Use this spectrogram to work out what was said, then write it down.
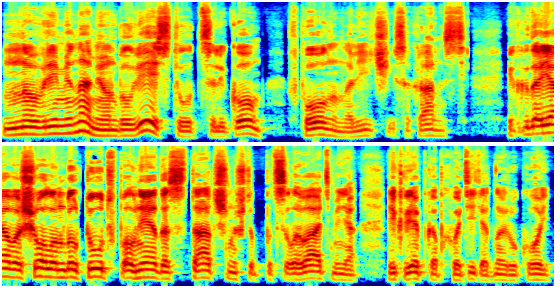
но временами он был весь тут, целиком, в полном наличии сохранности. И когда я вошел, он был тут вполне достаточно, чтобы поцеловать меня и крепко обхватить одной рукой.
